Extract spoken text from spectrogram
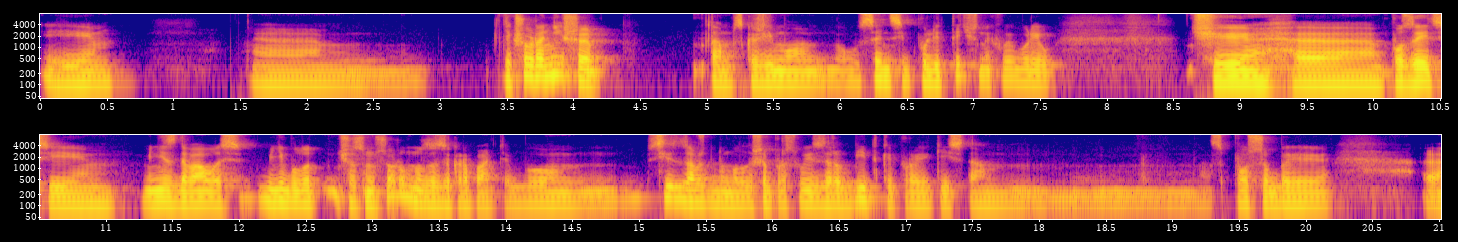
І е, якщо раніше, там, скажімо, у сенсі політичних виборів чи е, позиції, мені здавалось, мені було часом соромно за Закарпаття, бо всі завжди думали лише про свої заробітки, про якісь там способи. е,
